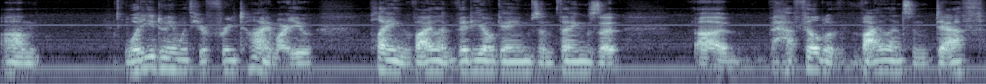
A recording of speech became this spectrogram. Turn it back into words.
Um, what are you doing with your free time? Are you playing violent video games and things that uh, filled with violence and death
